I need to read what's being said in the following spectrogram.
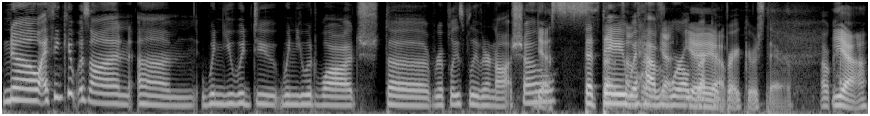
no. I think it was on um when you would do when you would watch the Ripley's Believe It or Not show. Yes, that they would have Yeah, world yeah, record yeah. breakers there. Okay. Yeah.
